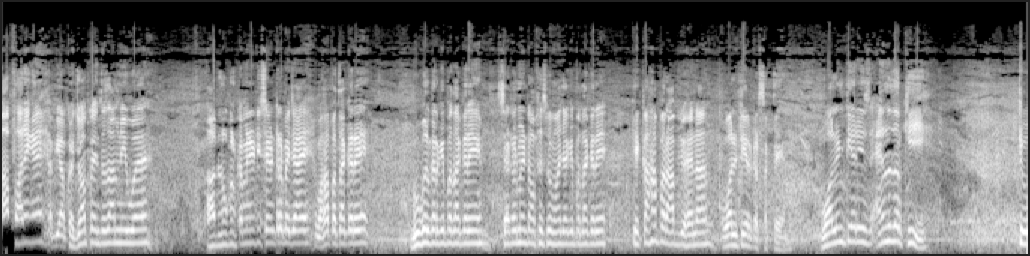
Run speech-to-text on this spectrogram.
आप फारिग हैं, अभी आपका जॉब का इंतज़ाम नहीं हुआ है। आप लोकल कम्युनिटी सेंटर में जाएँ, वहाँ पता करें गूगल करके पता करें सेटलमेंट ऑफ़िस में वहाँ जाके पता करें कि कहाँ पर आप जो है ना वॉल्टियर कर सकते हैं। Volunteer is another key to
